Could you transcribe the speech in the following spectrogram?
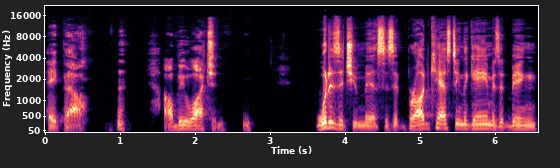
"Hey, pal, I'll be watching." What is it you miss? Is it broadcasting the game? Is it being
